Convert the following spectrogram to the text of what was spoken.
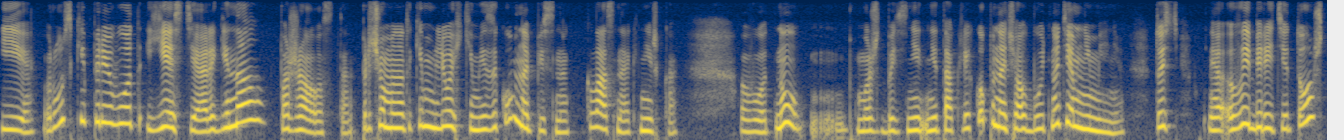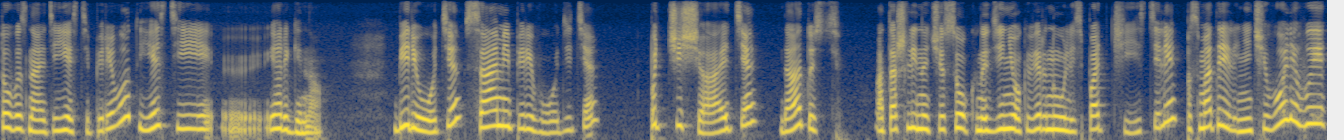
и русский перевод, есть и оригинал, пожалуйста. Причем оно таким легким языком написано, классная книжка. Вот, ну, может быть, не, не так легко поначалу будет, но тем не менее. То есть выберите то, что вы знаете. Есть и перевод, есть и, э, и оригинал. Берете, сами переводите, подчищаете, да, то есть отошли на часок, на денек, вернулись, подчистили, посмотрели, ничего ли вы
